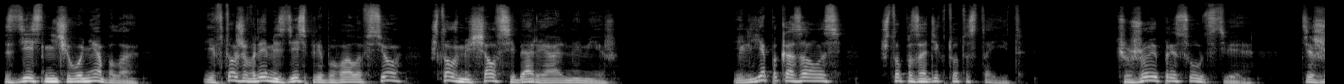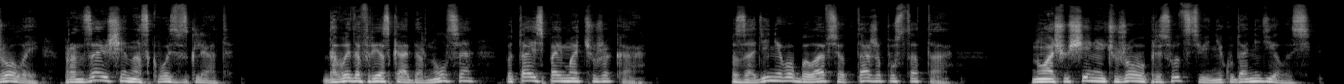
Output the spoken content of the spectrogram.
Здесь ничего не было, и в то же время здесь пребывало все, что вмещал в себя реальный мир. Илье показалось, что позади кто-то стоит. Чужое присутствие, тяжелый, пронзающий насквозь взгляд. Давыдов резко обернулся, пытаясь поймать чужака. Позади него была все та же пустота, но ощущение чужого присутствия никуда не делось.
